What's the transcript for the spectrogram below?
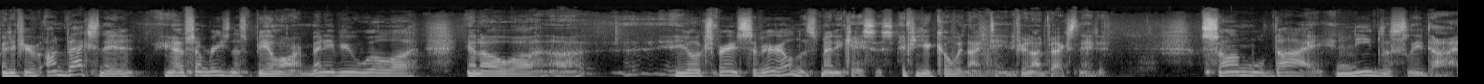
But if you're unvaccinated, you have some reason to be alarmed. Many of you will, uh, you know, uh, uh, you'll experience severe illness many cases if you get COVID 19, if you're not vaccinated. Some will die, needlessly die.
